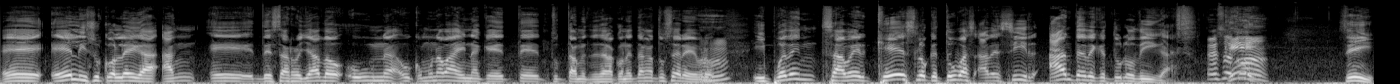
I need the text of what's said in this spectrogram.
eh, él y su colega han eh, desarrollado una como una vaina que te, tú también te la conectan a tu cerebro y pueden saber qué es lo que tú vas a decir antes de que tú lo digas. Eso ¿Qué? Sí,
